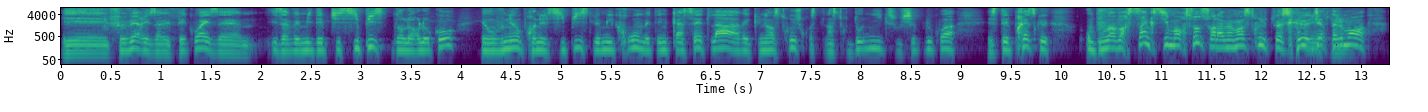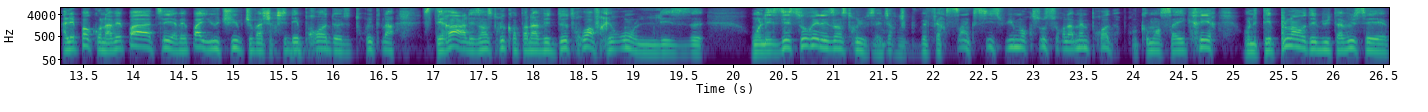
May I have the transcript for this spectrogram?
Et Feu Vert, ils avaient fait quoi? Ils avaient, ils avaient mis des petits six pistes dans leurs locaux. Et on venait, on prenait le six pistes, le micro, on mettait une cassette là avec une instru. Je crois que c'était l'instru d'Onyx ou je sais plus quoi. Et c'était presque. On pouvait avoir cinq, six morceaux sur la même instru. Tu vois ce que je veux dire? Tellement. À l'époque, on n'avait pas, tu sais, il y avait pas YouTube. Tu vas chercher des prods, des trucs là. C'était rare les instrus. Quand on avait deux, trois, frérot, on les. On les essorait les instrus. C'est-à-dire que tu pouvais faire 5, 6, 8 morceaux sur la même prod. Après, on commence à écrire. On était plein au début. T'as vu, c'est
